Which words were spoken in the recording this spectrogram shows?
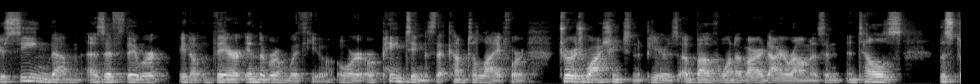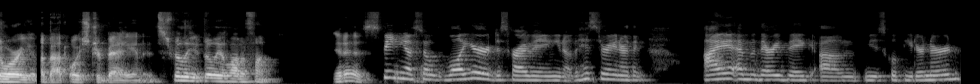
you're seeing them as if they were you know there in the room with you or or paintings that come to life or george washington appears above one of our dioramas and, and tells the story about oyster bay and it's really really a lot of fun it is speaking of so while you're describing you know the history and everything i am a very big um, musical theater nerd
